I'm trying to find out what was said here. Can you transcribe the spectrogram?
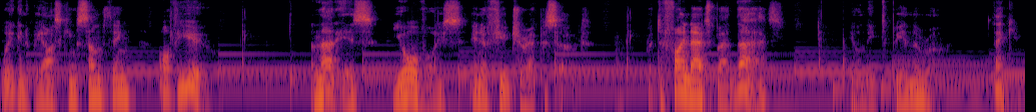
we're going to be asking something of you and that is your voice in a future episode. But to find out about that, you'll need to be in the room. Thank you.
